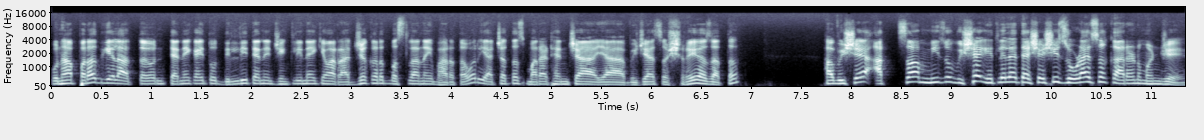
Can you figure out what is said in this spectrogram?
पुन्हा परत गेला तर त्याने काही तो दिल्ली त्याने जिंकली नाही किंवा राज्य करत बसला नाही भारतावर याच्यातच मराठ्यांच्या या विजयाचं श्रेय जातं. हा विषय आजचा मी जो विषय घेतलेला आहे त्याच्याशी जोडायचं कारण म्हणजे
